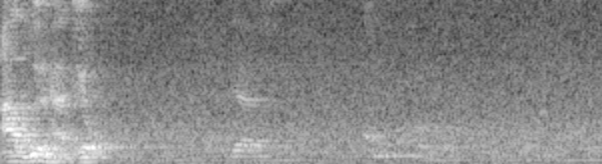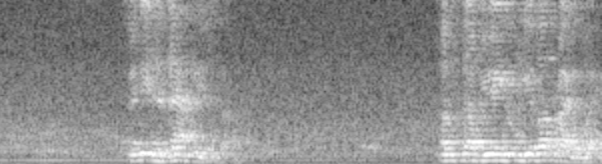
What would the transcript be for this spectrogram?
I will have joy. Yes. So you need to examine yourself. Some stuff you ain't gonna give up right away.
